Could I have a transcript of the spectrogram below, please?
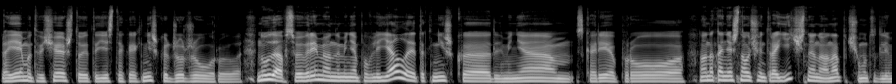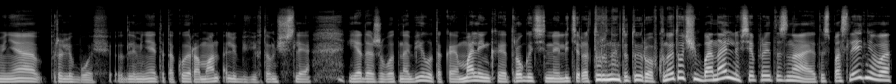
А я им отвечаю, что это есть такая книжка Джорджа Оруэлла. Ну да, в свое время она на меня повлияла, эта книжка для меня скорее про... Ну, она, конечно, очень трагичная, но она почему-то для меня про любовь. Для меня это такой роман о любви в том числе. Я даже вот набила такая маленькая, трогательная литературная татуировка. Но это очень банально, все про это знают. Из последнего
